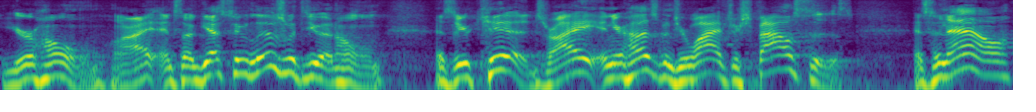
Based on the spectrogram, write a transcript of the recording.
You're home, all right? And so, guess who lives with you at home? It's your kids, right? And your husbands, your wives, your spouses. And so now,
